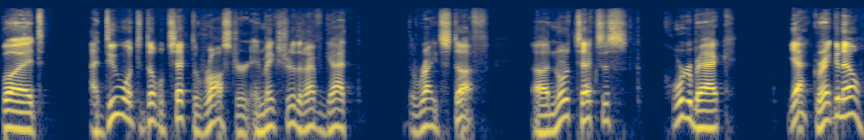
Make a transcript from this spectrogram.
But I do want to double check the roster and make sure that I've got the right stuff. Uh, North Texas quarterback, yeah, Grant Gunnell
